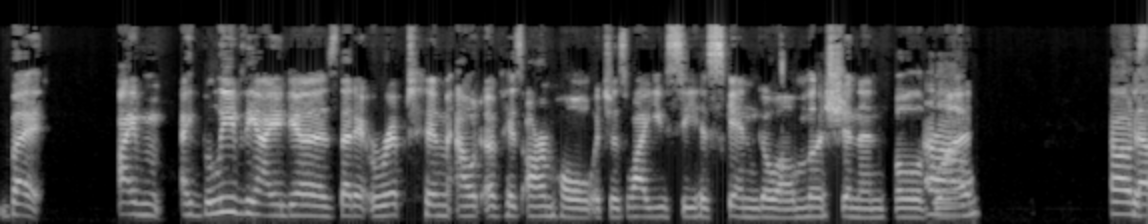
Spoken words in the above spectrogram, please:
but I'm I believe the idea is that it ripped him out of his armhole, which is why you see his skin go all mush and then full of Oh. blood. Oh no!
